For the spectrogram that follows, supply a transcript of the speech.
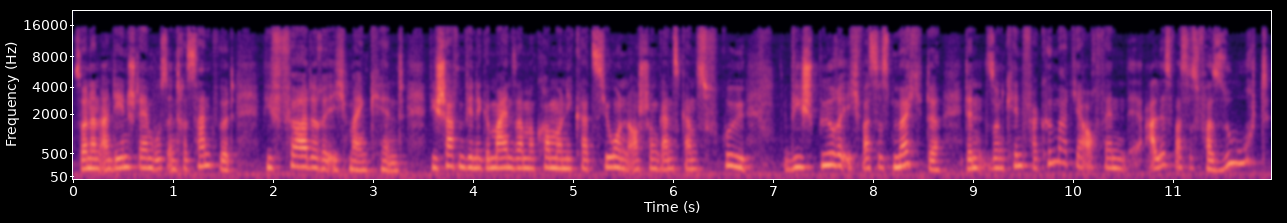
sondern an den Stellen, wo es interessant wird. Wie fördere ich mein Kind? Wie schaffen wir eine gemeinsame Kommunikation, auch schon ganz, ganz früh? Wie spüre ich, was es möchte? Denn so ein Kind verkümmert ja auch, wenn alles, was es versucht,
